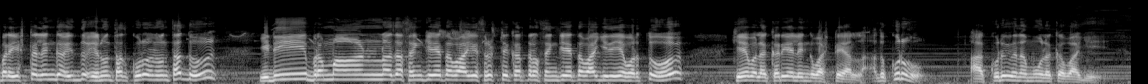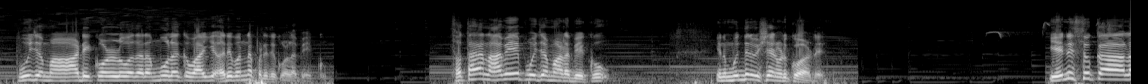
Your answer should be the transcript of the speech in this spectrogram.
ಬರೀ ಇಷ್ಟಲಿಂಗ ಇದ್ದು ಎನ್ನುವಂಥದ್ದು ಕುರು ಎನ್ನುವಂಥದ್ದು ಇಡೀ ಬ್ರಹ್ಮಾಂಡದ ಸಂಕೇತವಾಗಿ, ಸೃಷ್ಟಿಕರ್ತನ ಸಂಕೇತವಾಗಿದೆಯೇ ಹೊರತು ಕೇವಲ ಕರಿಯ ಲಿಂಗವಷ್ಟೇ ಅಲ್ಲ, ಅದು ಕುರುಹು. ಆ ಕುರುವಿನ ಮೂಲಕವಾಗಿ ಪೂಜೆ ಮಾಡಿಕೊಳ್ಳುವುದರ ಮೂಲಕವಾಗಿ ಅರಿವನ್ನು ಪಡೆದುಕೊಳ್ಳಬೇಕು. ಸ್ವತಃ ನಾವೇ ಪೂಜೆ ಮಾಡಬೇಕು. ಇನ್ನು ಮುಂದಿನ ವಿಷಯ ನೋಡಿಕೊಳ್ಳ್ರಿ ಎನಿಸು ಕಾಲ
